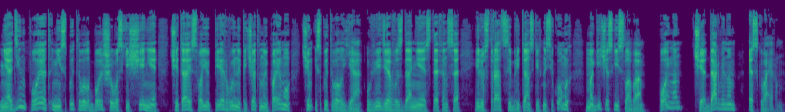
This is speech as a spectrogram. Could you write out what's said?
Ни один поэт не испытывал большего восхищения, читая свою первую напечатанную поэму, чем испытывал я, увидя в издании Стефенса иллюстрации британских насекомых магические слова «пойман», «че Дарвином», «эсквайром».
